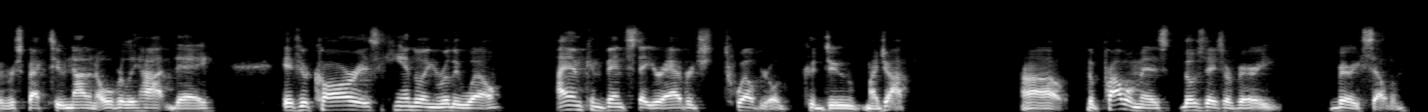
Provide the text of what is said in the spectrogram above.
with respect to not an overly hot day, if your car is handling really well, I am convinced that your average 12 year old could do my job. Uh, the problem is those days are very, very seldom.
